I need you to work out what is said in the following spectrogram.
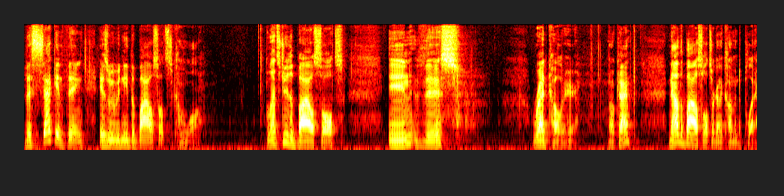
The second thing is we would need the bile salts to come along. Let's do the bile salts in this red color here. Okay? Now the bile salts are going to come into play.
